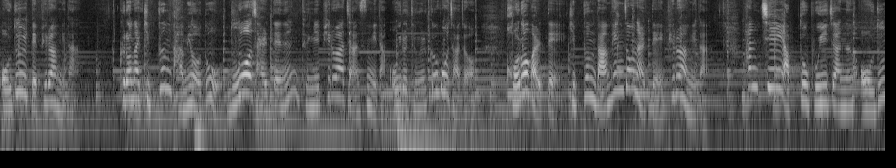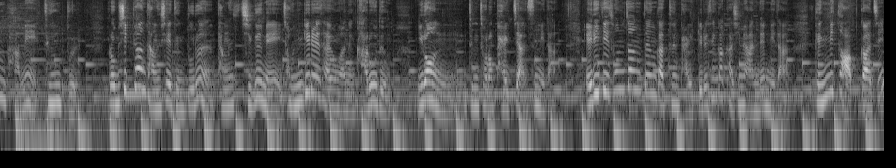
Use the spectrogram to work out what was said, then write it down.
어두울 때 필요합니다. 그러나 깊은 밤이어도 누워 잘 때는 등이 필요하지 않습니다. 오히려 등을 끄고 자죠. 걸어갈 때, 깊은 밤 행전할 때 필요합니다. 한치 앞도 보이지 않는 어두운 밤에 등불. 그럼 시편 당시의 등불은 당, 지금의 전기를 사용하는 가로등 이런 등처럼 밝지 않습니다. LED 손전등 같은 밝기를 생각하시면 안 됩니다. 100m 앞까지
